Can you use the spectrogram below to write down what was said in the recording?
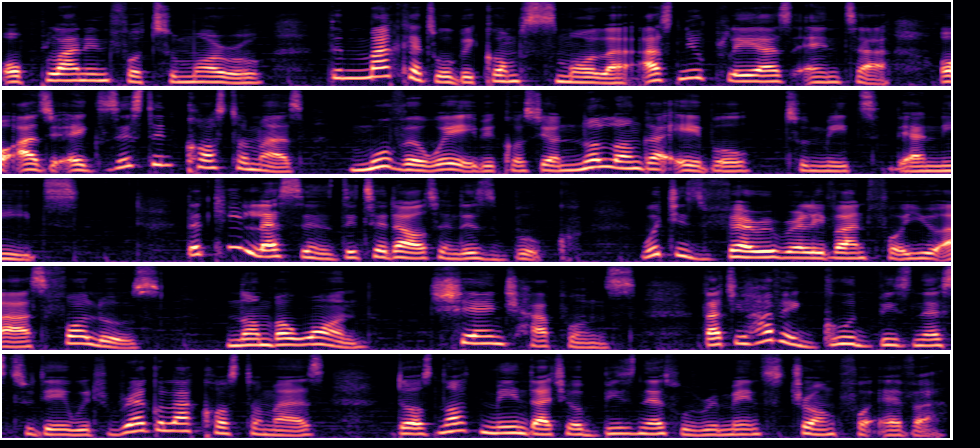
or planning for tomorrow, the market will become smaller as new players enter or as your existing customers move away because you're no longer able to meet their needs. The key lessons detailed out in this book, which is very relevant for you, are as follows. Number one, change happens. That you have a good business today with regular customers does not mean that your business will remain strong forever.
